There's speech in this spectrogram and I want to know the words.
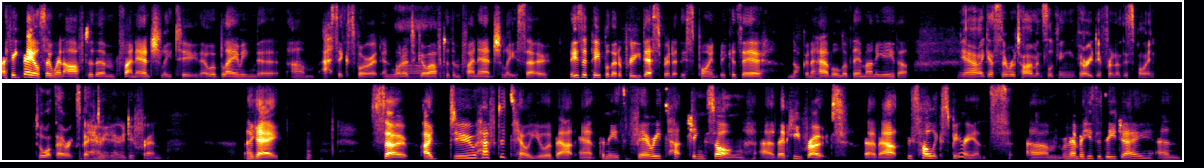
I think they also went after them financially too. They were blaming the um, ASICs for it and wanted to go Ah. after them financially. So these are people that are pretty desperate at this point because they're not going to have all of their money either. Yeah, I guess their retirement's looking very different at this point to what they were expecting. Very, very different. Okay. So I do have to tell you about Anthony's very touching song uh, that he wrote about this whole experience. Um, remember, he's a DJ and,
